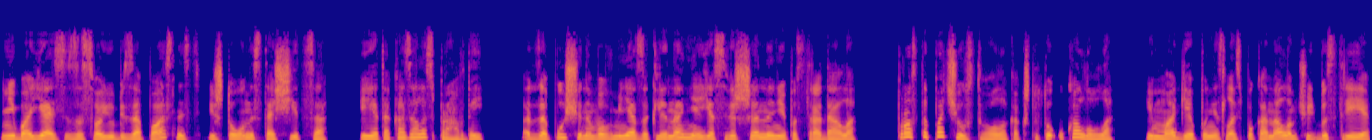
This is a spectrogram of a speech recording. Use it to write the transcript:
не боясь за свою безопасность и что он истощится. И это оказалось правдой. От запущенного в меня заклинания я совершенно не пострадала. Просто почувствовала, как что-то укололо, и магия понеслась по каналам чуть быстрее.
